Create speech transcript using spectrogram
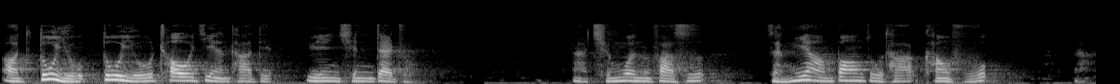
啊，都有都有超见他的冤亲债主。啊，请问法师，怎样帮助他康复？啊，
